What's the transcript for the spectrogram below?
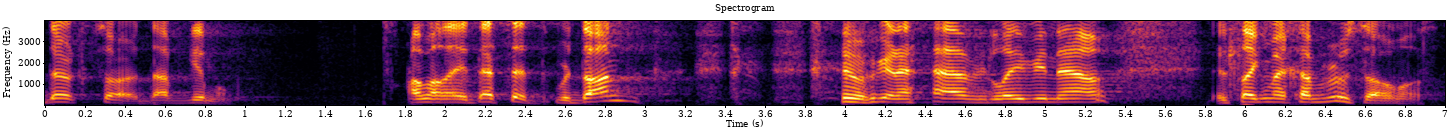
Derech Tzar, Dav Gimel. Amalei, that's it. We're done. We're gonna have Levi now. It's like my chavrusa almost.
